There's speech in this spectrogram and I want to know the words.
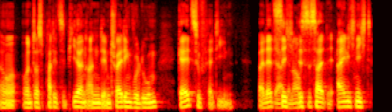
äh, und das Partizipieren an dem Trading Volumen Geld zu verdienen. Weil letztlich ja, genau. ist es halt eigentlich nicht,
